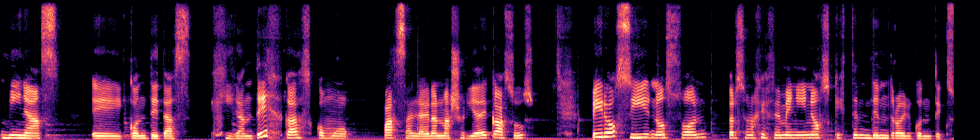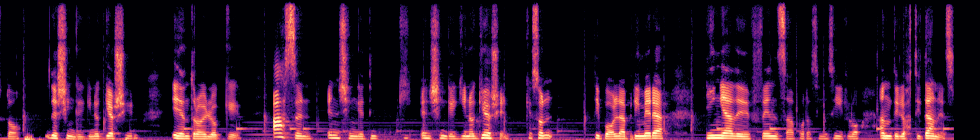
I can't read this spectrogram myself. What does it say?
minas eh, con tetas gigantescas, como pasa en la gran mayoría de casos, pero sí no son personajes femeninos que estén dentro del contexto de Shingeki no Kyojin y dentro de lo que hacen en Shingeki, en Shingeki no Kyojin, que son tipo la primera línea de defensa, por así decirlo, ante los titanes.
